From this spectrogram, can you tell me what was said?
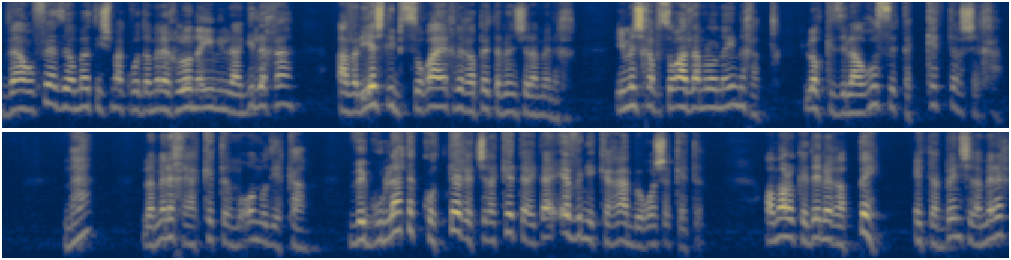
והרופא הזה אומר, תשמע, כבוד המלך, לא נעים לי להגיד לך, אבל יש לי בשורה איך לרפא את הבן של המלך. אם יש לך בשורה, אז למה לא נעים לך? לא, כי זה להרוס את הכתר שלך. מה? למלך היה כתר מאוד מאוד יקר, וגולת הכותרת של הכתר הייתה אבן יקרה בראש הכתר. הוא אמר לו, כדי לרפא את הבן של המלך,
